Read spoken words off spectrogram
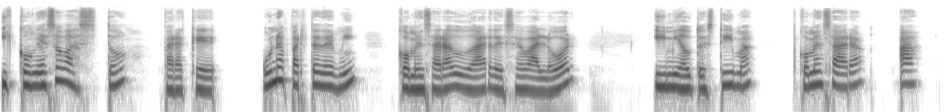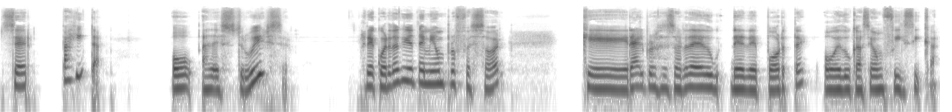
Y con eso bastó para que una parte de mí comenzara a dudar de ese valor y mi autoestima comenzara ser bajita o a destruirse. Recuerdo que yo tenía un profesor que era el profesor de, de deporte o educación física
